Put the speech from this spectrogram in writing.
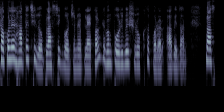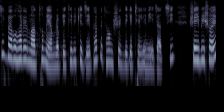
সকলের হাতে ছিল প্লাস্টিক বর্জনের প্ল্যাকার্ড এবং পরিবেশ রক্ষা করার আবেদন। প্লাস্টিক ব্যবহারের মাধ্যমে আমরা পৃথিবীকে যেভাবে ধ্বংসের দিকে ঠেলে নিয়ে যাচ্ছি, সেই বিষয়ে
